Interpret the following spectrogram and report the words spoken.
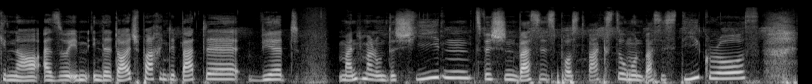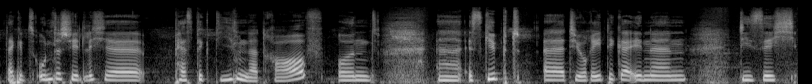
Genau, also in, in der deutschsprachigen Debatte wird manchmal unterschieden zwischen was ist Postwachstum und was ist Degrowth. Da gibt es unterschiedliche Perspektiven darauf. Und äh, es gibt äh, TheoretikerInnen, die sich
